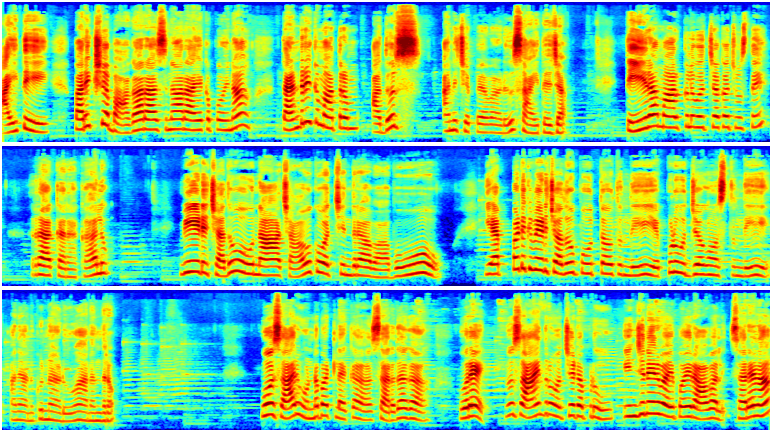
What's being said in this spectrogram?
అయితే పరీక్ష బాగా రాసినా రాయకపోయినా తండ్రికి మాత్రం అదుర్స్ అని చెప్పేవాడు సాయితేజ. తీరా మార్కులు వచ్చాక చూస్తే రకరకాలు. వీడి చదువు నా చావుకు వచ్చిందిరా బాబూ. ఎప్పటికి వీడి చదువు పూర్తవుతుంది ఎప్పుడు ఉద్యోగం వస్తుంది అని అనుకున్నాడు ఆనందరావు. ఓసారి ఉండబట్టలేక సరదాగా ఒరే నువ్వు సాయంత్రం వచ్చేటప్పుడు ఇంజనీర్ అయిపోయి రావాలి సరేనా?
